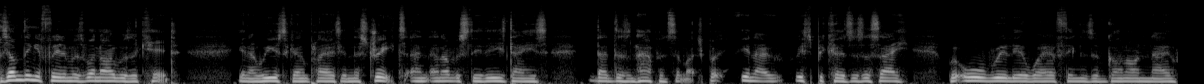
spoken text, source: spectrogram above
So I'm thinking freedom as when I was a kid. You know, we used to go and play it in the street, and, and obviously these days that doesn't happen so much. But you know, it's because, as I say, we're all really aware of things have gone on now,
